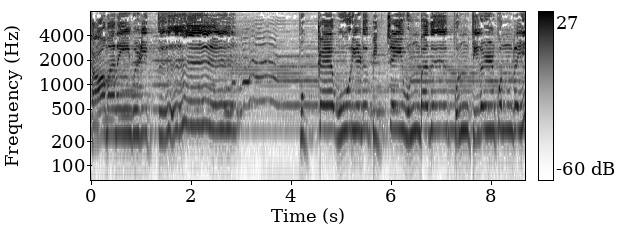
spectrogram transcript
காமனை விழித்து புக்க ஊரிடு பிச்சை உண்பது பொன் திகழ் கொன்றை.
